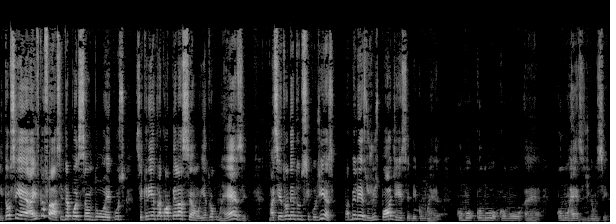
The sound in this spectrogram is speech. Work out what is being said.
Então, se é, aí fica fácil. Interposição do recurso, você queria entrar com apelação e entrou com reze, mas se entrou dentro dos cinco dias, tá beleza, o juiz pode receber como como, como, como, é, como reze, digamos assim.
